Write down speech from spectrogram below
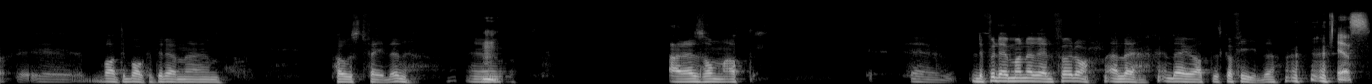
uh, Bare tilbake til det med post-fader. Mm. Er det sånn at det For det man er redd for, da, eller, det er jo at det skal feede. yes.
